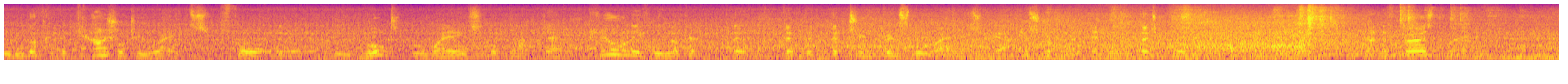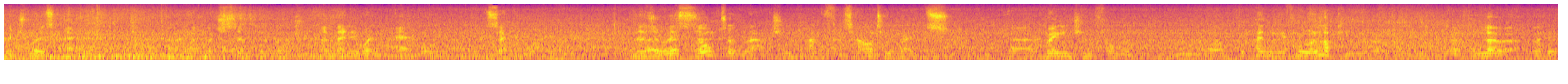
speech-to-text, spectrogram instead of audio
we look at the casualty rates for the, the multiple waves of the Black Death, purely if we look at the, the, the, the two principal waves yeah. that struck in, in the 34. Now the first wave, which was a, a much simpler version, and then it went airborne, the second wave. And as a result of that, you had fatality rates uh, ranging from, well, depending if you were lucky, uh, lower, but it,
